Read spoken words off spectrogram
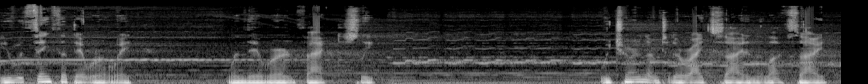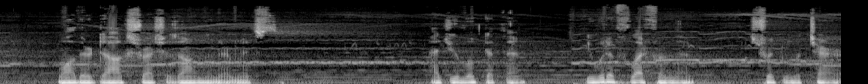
You would think that they were awake, when they were in fact asleep. We turn them to the right side and the left side, while their dog stretches on in their midst. Had you looked at them, you would have fled from them, stricken with terror.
